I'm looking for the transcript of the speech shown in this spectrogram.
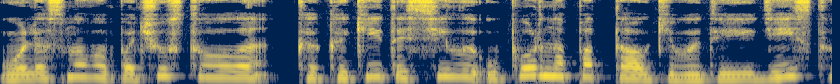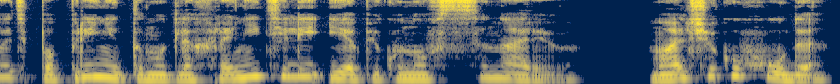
Оля снова почувствовала, как какие-то силы упорно подталкивают ее действовать по принятому для хранителей и опекунов сценарию. Мальчику худо.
